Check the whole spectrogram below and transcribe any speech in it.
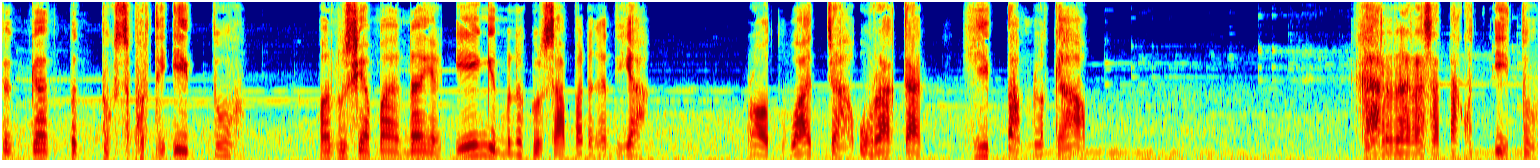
Dengan bentuk seperti itu, manusia mana yang ingin menegur sapa dengan dia? Raut wajah urakan hitam legam. Karena rasa takut itu,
